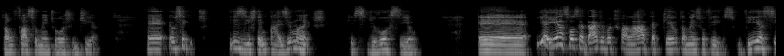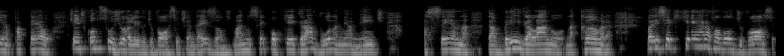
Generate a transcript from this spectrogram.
tão facilmente hoje em dia. É, é o seguinte: existem pais e mães que se divorciam. É, e aí a sociedade, eu vou te falar, até porque eu também sofri isso. Via assim, papel. Gente, quando surgiu a lei do divórcio, eu tinha 10 anos, mas não sei por que gravou na minha mente a cena da briga lá no, na Câmara parecia que quem era a favor do divórcio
